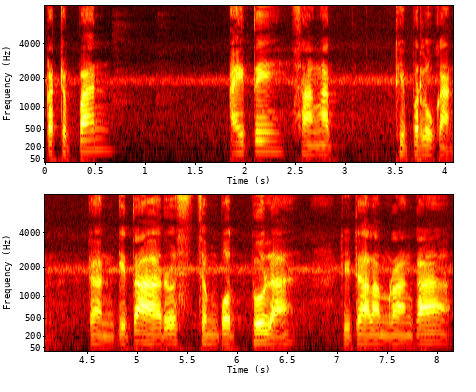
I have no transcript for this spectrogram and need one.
ke depan IT sangat diperlukan. Dan kita harus jemput bola di dalam rangka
